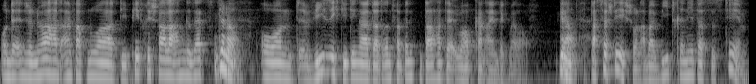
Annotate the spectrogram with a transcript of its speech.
und der Ingenieur hat einfach nur die Petrischale angesetzt. Genau. Und wie sich die Dinger da drin verbinden, da hat er überhaupt keinen Einblick mehr drauf. Genau. Ja, das verstehe ich schon, aber wie trainiert das System?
